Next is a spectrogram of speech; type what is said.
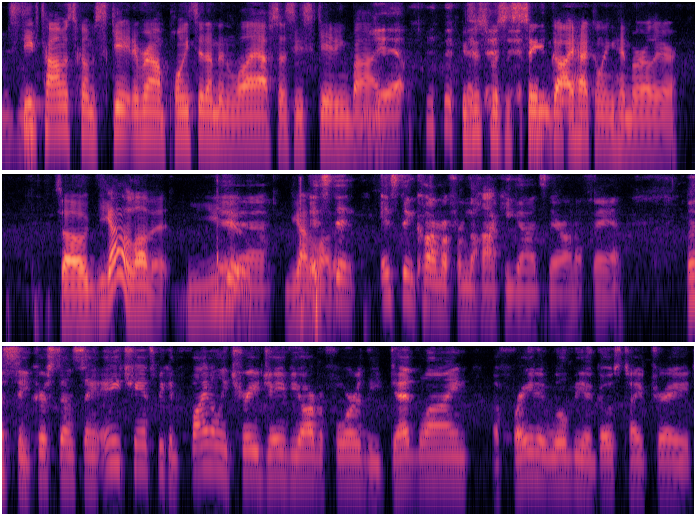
Mhm. Steve Thomas comes skating around, points at him, and laughs as he's skating by. Yeah. Because this was the same guy heckling him earlier. So you gotta love it. You do. You gotta love it. Instant instant karma from the hockey gods there on a fan. Let's see. Chris Dunn saying, any chance we can finally trade JVR before the deadline? Afraid it will be a ghost type trade.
